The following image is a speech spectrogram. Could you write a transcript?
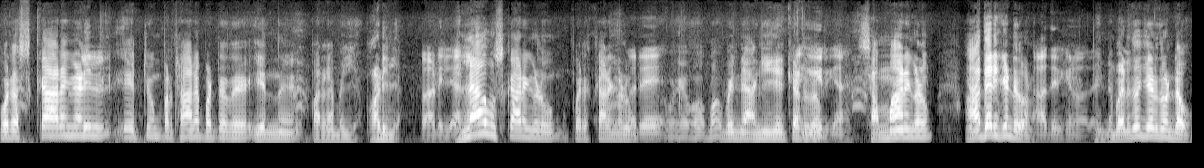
പുരസ്കാരങ്ങളിൽ ഏറ്റവും പ്രധാനപ്പെട്ടത് എന്ന് പറയാൻ വയ്യ. പാടില്ല. പാടില്ല. എല്ലാ പുരസ്കാരങ്ങളും പുരസ്കാരങ്ങളും പിന്നെ അംഗീകരിക്കേണ്ടതും അംഗീകരിക്ക- ആ, സമ്മാനങ്ങളും ആദരിക്കേണ്ടതാണ് പിന്നെ വലുതും ചെറുതുണ്ടാവും.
